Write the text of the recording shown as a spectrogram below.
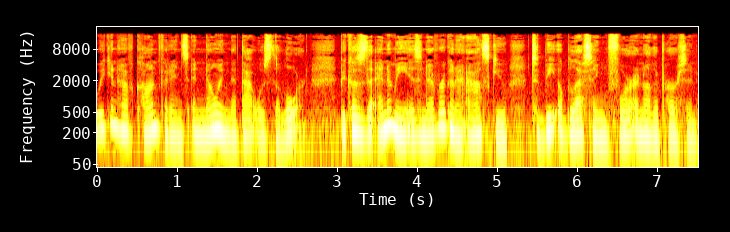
we can have confidence in knowing that that was the Lord. Because the enemy is never going to ask you to be a blessing for another person,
